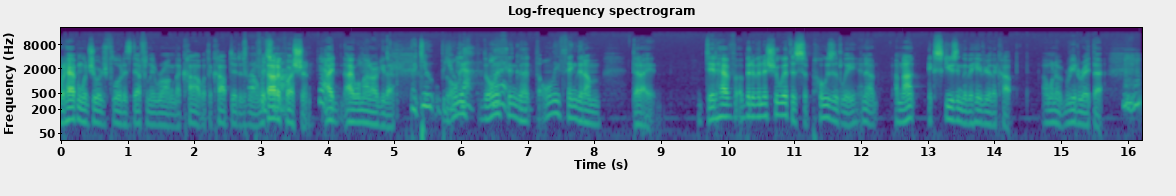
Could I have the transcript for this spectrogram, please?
What happened with George Floyd is definitely wrong. The cop, what the cop did is wrong, It's without a question. Yeah. I, I will not argue that. But you, The you only, got- the only ahead, thing that, the only thing that I'm, that I did have a bit of an issue with is supposedly, and I'm, I'm not excusing the behavior of the cop. I want to reiterate that. Mm-hmm.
